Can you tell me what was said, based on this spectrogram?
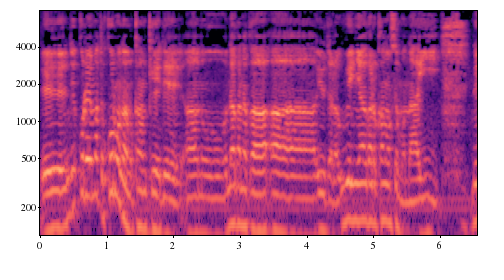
えー、で、これまたコロナの関係で、あのー、なかなか、あ言うたら上に上がる可能性もない。で、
